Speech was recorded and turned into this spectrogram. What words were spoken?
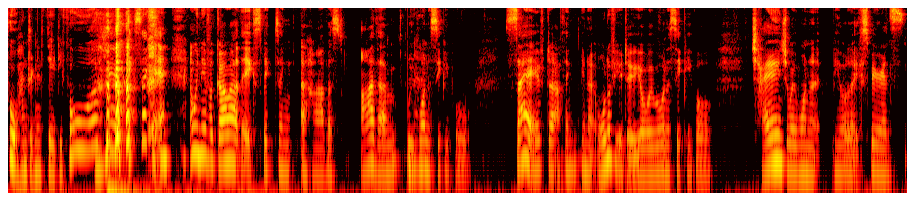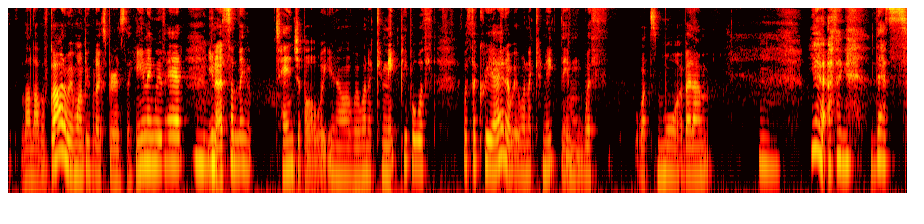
434. Yeah, exactly. And and we never go out there expecting a harvest either. We No. want to see people saved. I think you know all of you do. Or we want to see people change. We want people to experience the love of God. We want people to experience the healing we've had. Mm. You know, it's something tangible. We, you know, we want to connect people with with the Creator. We want to connect them with what's more. But um, Mm. Yeah, I think that's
